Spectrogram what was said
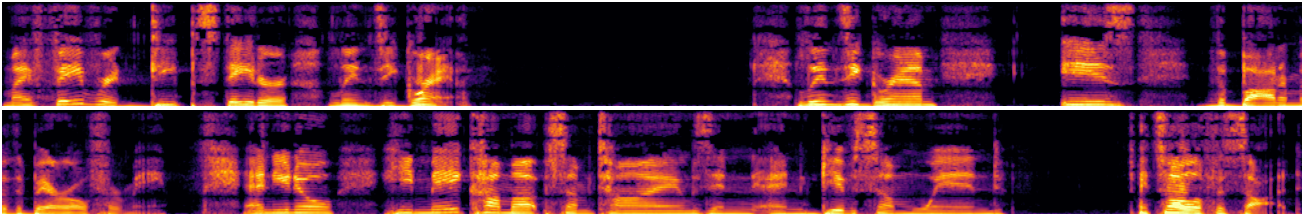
my favorite deep stater, Lindsey Graham. Lindsey Graham is the bottom of the barrel for me. And you know, he may come up sometimes and, and give some wind. It's all a facade.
